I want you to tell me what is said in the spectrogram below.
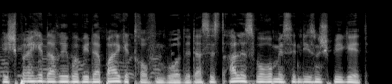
Ich spreche darüber, wie der Ball getroffen wurde. Das ist alles, worum es in diesem Spiel geht.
